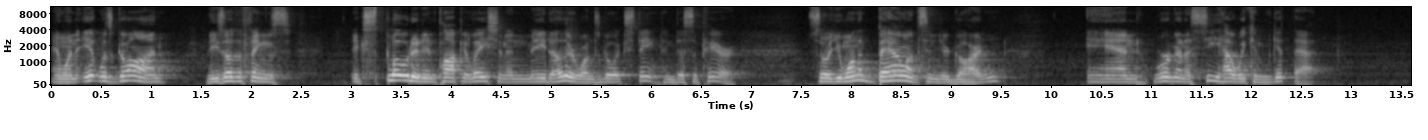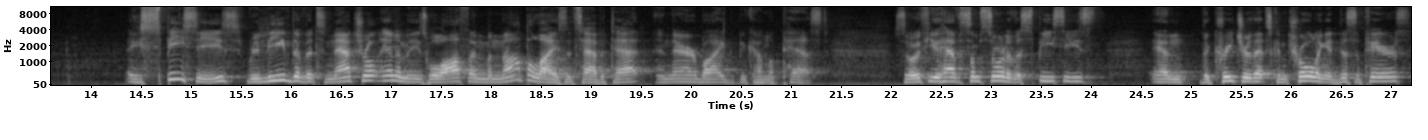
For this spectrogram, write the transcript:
And when it was gone, these other things exploded in population and made other ones go extinct and disappear. So you want to balance in your garden, and we're going to see how we can get that. A species relieved of its natural enemies will often monopolize its habitat and thereby become a pest. So if you have some sort of a species and the creature that's controlling it disappears,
